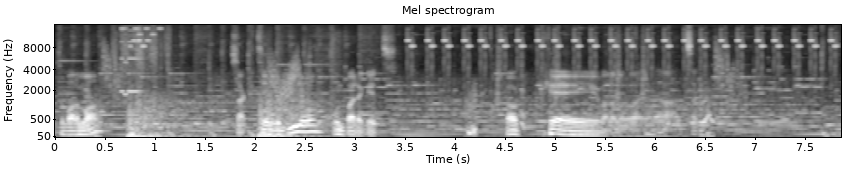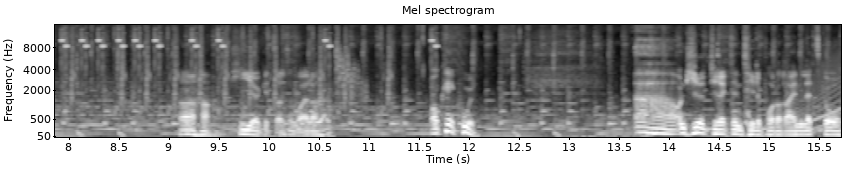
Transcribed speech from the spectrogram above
so, warte mal. Zack, 10 Rubine und weiter geht's. Okay, warte, warte, warte. Ja, zack. Aha, hier geht's also weiter. Okay, cool. Ah, und hier direkt in den Teleporter rein. Let's go.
